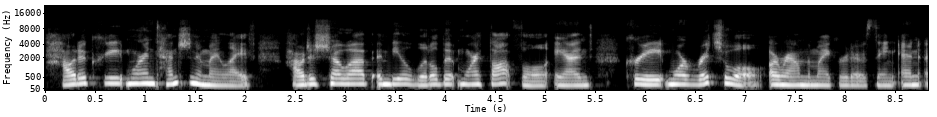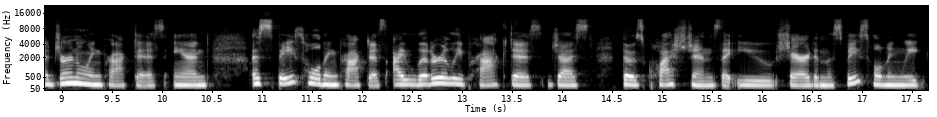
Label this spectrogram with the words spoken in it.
how to create more intention in my life, how to show up and be a little bit more thoughtful and create more ritual around the microdosing and a journaling practice and a space holding practice. I literally practice just those questions that you shared in the space holding week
